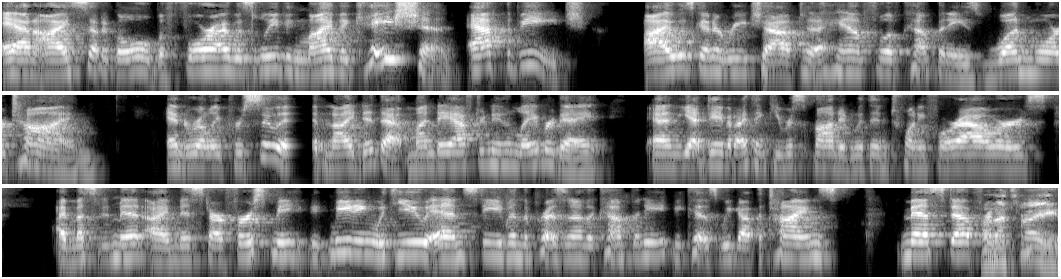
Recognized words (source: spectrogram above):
And I set a goal before I was leaving my vacation at the beach. I was going to reach out to a handful of companies one more time and really pursue it. And I did that Monday afternoon, Labor Day. And yet, David, I think you responded within 24 hours. I must admit, I missed our first meet, meeting with you and Stephen, the president of the company, because we got the times messed up oh, from oh, that's right.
